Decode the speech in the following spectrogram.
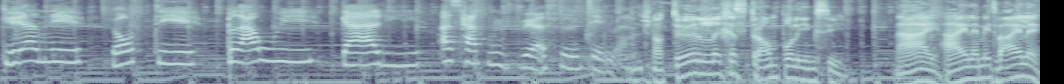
grüne, rote, blaue, gelbe. Es hat einen Würfel drin. Das war natürlich ein Trampolin. gewesen. Nein, Eile mit Weile.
